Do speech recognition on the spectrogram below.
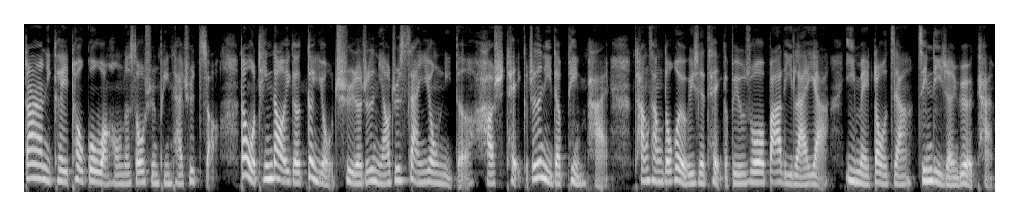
当然，你可以透过网红的搜寻平台去找，但我听到一个更有趣的，就是你要去善用你的 hashtag，就是你的品牌常常都会有一些 tag，比如说巴黎莱雅、义美豆浆、经理人月刊。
